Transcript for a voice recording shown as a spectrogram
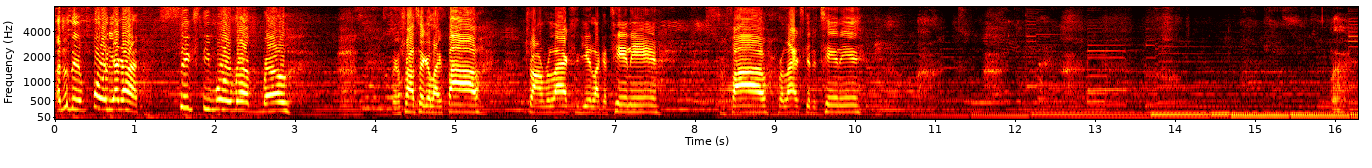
I just did 40. I got 60 more reps, bro. I'm trying to take it like five, try and relax and get like a 10 in. Five, relax, get a 10 in. Ooh.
